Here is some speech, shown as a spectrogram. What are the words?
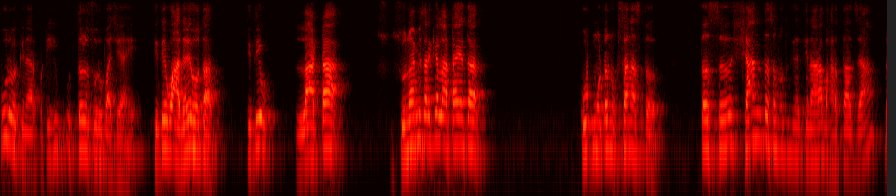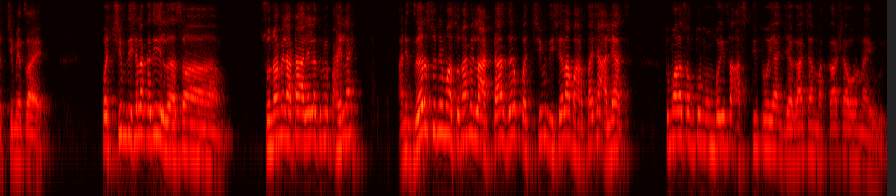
पूर्व किनारपट्टी ही उत्तळ स्वरूपाची आहे. तिथे वादळे होतात. तिथे लाटा सुनामीसारख्या लाटा येतात. खूप मोठं नुकसान असतं. तसं शांत समुद्र किनारा भारताचा पश्चिमेचा आहे. पश्चिम दिशेला कधी सुनामी लाटा आलेल्या तुम्ही पाहिलाय? आणि जर सुनिमा सुनामी लाटा जर पश्चिम दिशेला भारताच्या आल्याच तुम्हाला सांगतो मुंबईचं अस्तित्व या जगाच्या नकाशावर नाही होईल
